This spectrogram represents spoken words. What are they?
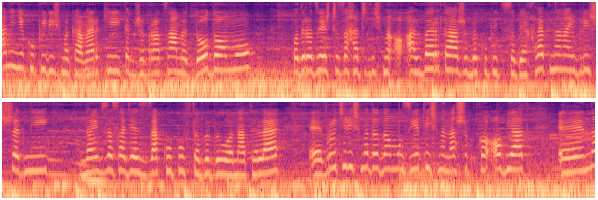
ani nie kupiliśmy kamerki, także wracamy do domu. Po drodze jeszcze zahaczyliśmy o Alberta, żeby kupić sobie chleb na najbliższe dni. No i w zasadzie z zakupów to by było na tyle. E, Wróciliśmy do domu, zjedliśmy na szybko obiad No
